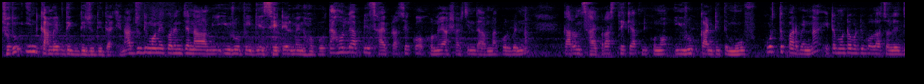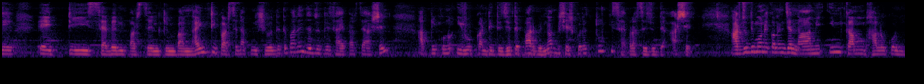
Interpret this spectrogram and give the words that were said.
শুধু ইনকামের দিক দিয়ে যদি দেখেন, আর যদি মনে করেন যে, না, আমি ইউরোপে গিয়ে সেটেলমেন্ট হব, তাহলে আপনি সাইপ্রাসে কখনোই আসার চিন্তা ভাবনা করবেন না। কারণ সাইপ্রাস থেকে আপনি কোনো ইউরোপ কান্ট্রিতে মুভ করতে পারবেন না। এটা মোটামুটি বলা চলে যে এইটটি সেভেন পার্সেন্ট কিংবা নাইনটি পার্সেন্ট আপনি শিওর দিতে পারেন যে যদি সাইপ্রাসে আসেন, আপনি কোনো ইউরোপ কান্ট্রিতে যেতে পারবেন না, বিশেষ করে তুর্কি সাইপ্রাসে যদি আসেন। আর যদি মনে করেন যে না, আমি ইনকাম ভালো করব,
